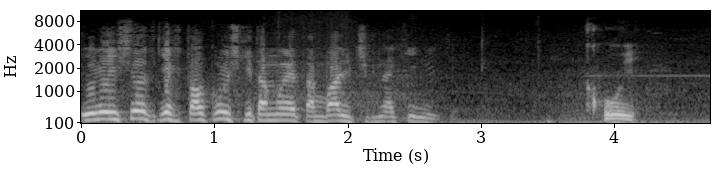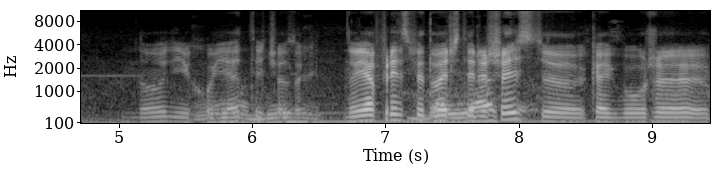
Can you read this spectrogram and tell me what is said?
Или еще таки в толкучке там это, бальчик накинете. Хуй. Ну, нихуя Ну, ты чё за... Ну, я, в принципе, Боялся. 2-4-6, э, как бы уже,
